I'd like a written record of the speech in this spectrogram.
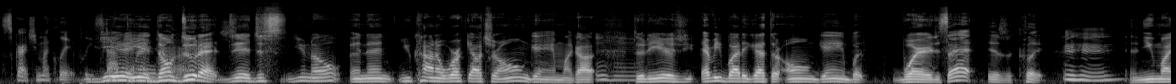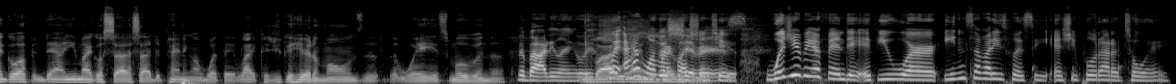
scratching my clit. Please stop. Yeah, yeah. Don't do that. Yeah, just you know, and then you kind of work out your own game. Like I, Mm-hmm. through the years, you, everybody got their own game, but where it's at is a click. Mm-hmm. And you might go up and down. You might go side to side depending on what they like, because you could hear the moans, the, the way it's moving, the The body language. body Wait, I have one more question too. Would you be offended if you were eating somebody's pussy and she pulled out a toy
